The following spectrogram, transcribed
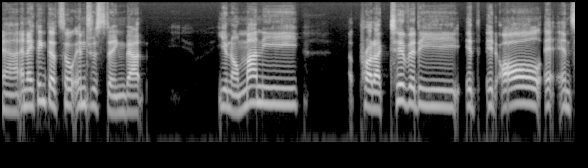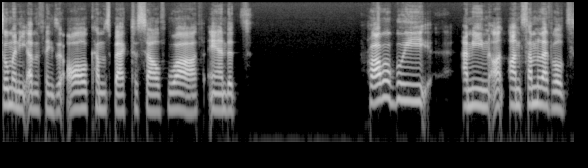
Uh, and i think that's so interesting that you know money productivity it it all and so many other things it all comes back to self-worth and it's probably i mean on, on some levels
